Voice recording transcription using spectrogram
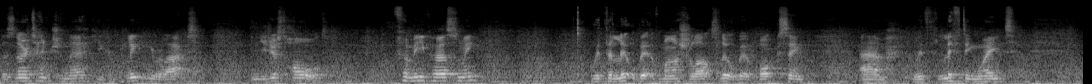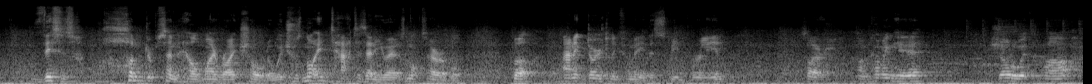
There's no tension there. You completely relax and you just hold. For me personally, with the little bit of martial arts, a little bit of boxing, um, with lifting weights, this has 100% helped my right shoulder, which was not in tatters anyway, it's not terrible. But anecdotally for me, this has been brilliant. So I'm coming here, shoulder width apart,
